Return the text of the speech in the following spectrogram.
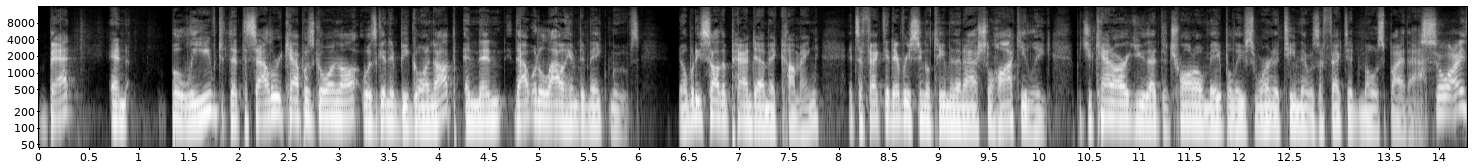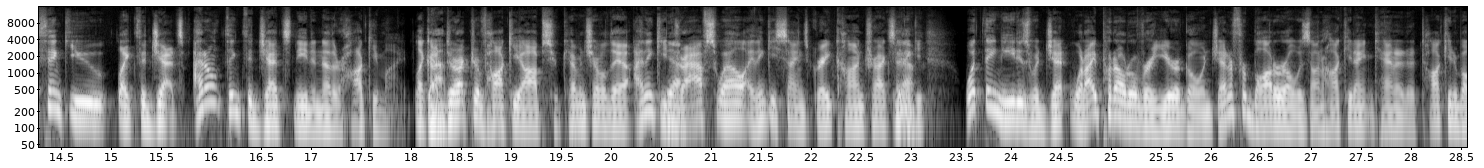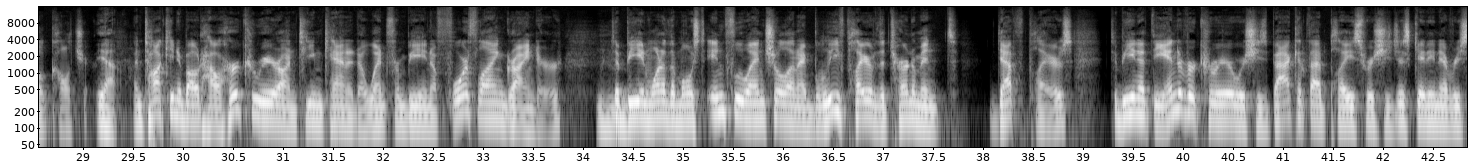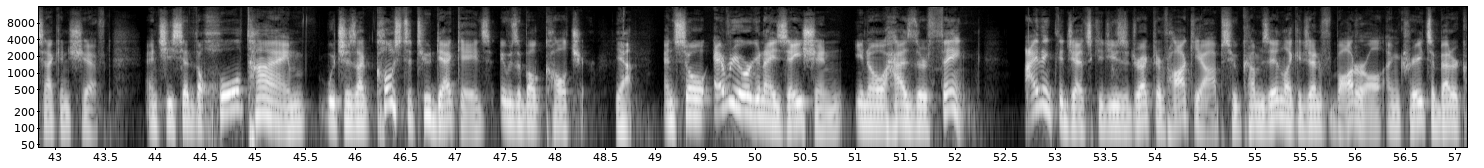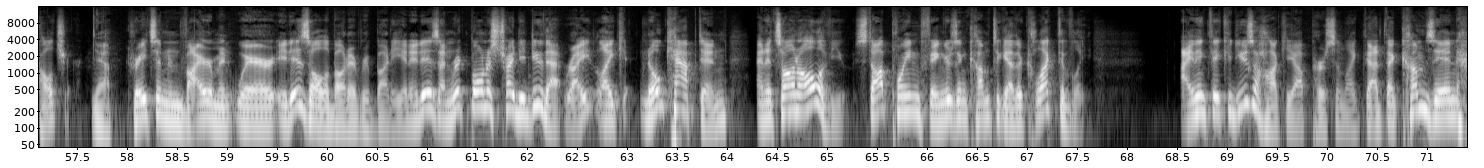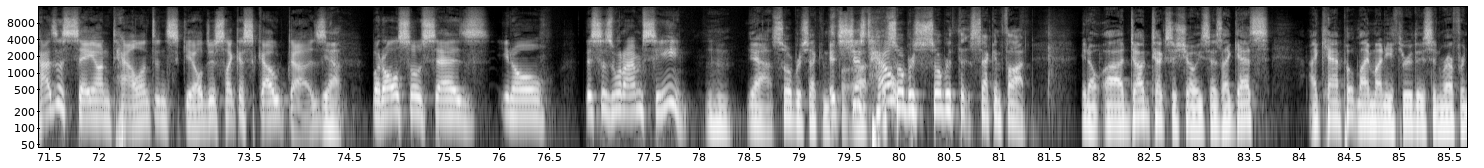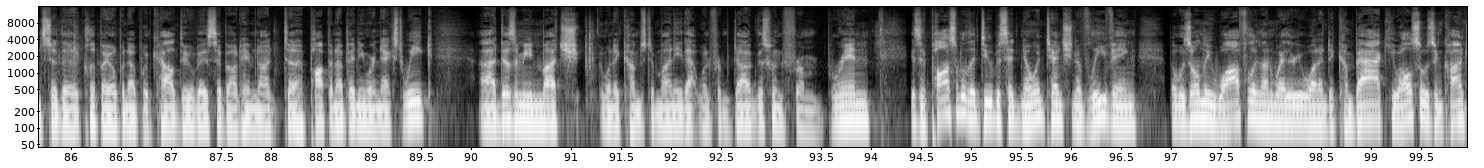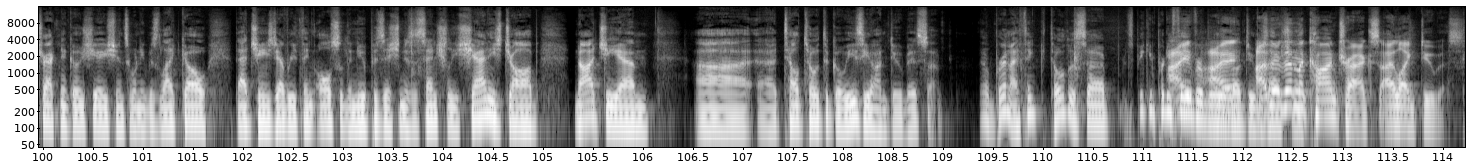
bet and believed that the salary cap was going on was going to be going up, and then that would allow him to make moves. Nobody saw the pandemic coming. It's affected every single team in the National Hockey League, but you can't argue that the Toronto Maple Leafs weren't a team that was affected most by that. So I think you like the Jets. I don't think the Jets need another hockey mind, like Yeah. a director of hockey ops who Kevin Cheveldae. I think he Yeah. drafts well. I think he signs great contracts. I Yeah. think he, what they need is what Jen, what I put out over a year ago when Jennifer Botterill was on Hockey Night in Canada talking about culture. Yeah. and talking about how her career on Team Canada went from being a fourth line grinder mm-hmm. to being one of the most influential and I believe player of the tournament depth players to being at the end of her career where she's back at that place where she's just getting every second shift. And she said the whole time, which is like close to two decades, it was about culture. Yeah. And so every organization, you know, has their thing. I think the Jets could use a director of hockey ops who comes in like a Jennifer Botterill and creates a better culture Yeah. creates an environment where it is all about everybody. And it is. And Rick Bowness tried to do that, right? Like, no captain, and it's on all of you. Stop pointing fingers and come together collectively. I think they could use a hockey op person like that that comes in, has a say on talent and skill, just like a scout does. Yeah. But also says, you know, this is what I'm seeing. Yeah, sober second. It's thought- just uh, help. sober, sober th- second thought. You know, uh, Doug texts the show. He says, "I guess I can't put my money through this." In reference to the clip I opened up with Kyle Dubas about him not uh, popping up anywhere next week. Uh, doesn't mean much when it comes to money. That one from Doug. This one from Bryn. Is it possible that Dubas had no intention of leaving, but was only waffling on whether he wanted to come back? He also was in contract negotiations when he was let go. That changed everything. Also, the new position is essentially Shanny's job, not GM. Uh, uh, tell Toad to go easy on Dubas. No, Bryn, I think was uh, speaking pretty favorably I- I- about Dubas. other than the contracts, I like Dubas.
